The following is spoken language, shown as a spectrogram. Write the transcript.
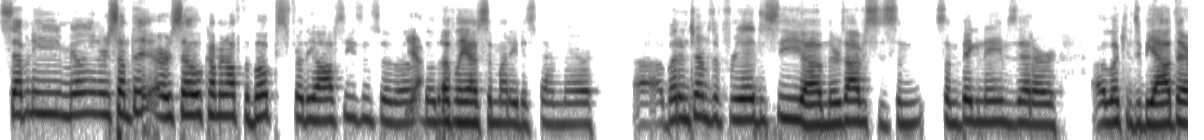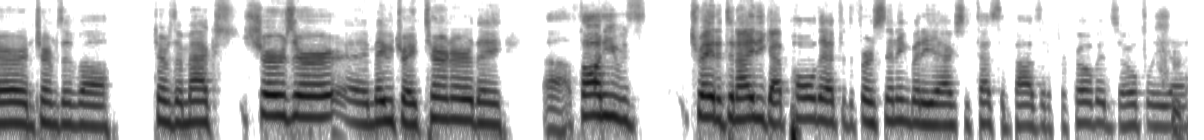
70 million or something or so coming off the books for the offseason. So they'll, Yeah. they'll definitely have some money to spend there. Uh, but in terms of free agency, um, there's obviously some some big names that are are looking to be out there in terms of uh, in terms of Max Scherzer and maybe Trea Turner. They uh, thought he was traded tonight. He got pulled after the first inning, but he actually tested positive for COVID. So hopefully, uh,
